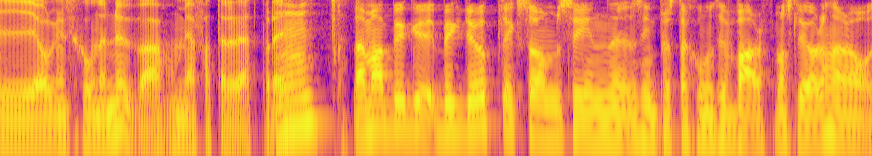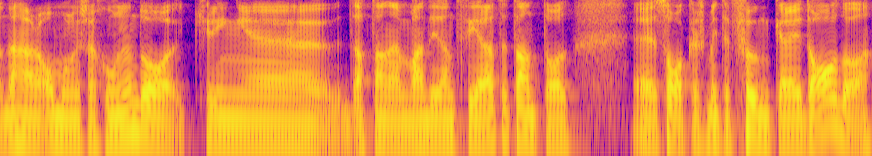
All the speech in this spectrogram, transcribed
i organisationen nu, va? om jag fattade rätt på dig. Mm. Där man bygg, byggde upp liksom sin, sin prestation till varför man skulle göra den här, den här omorganisationen då, kring eh, att man hade identifierat ett antal eh, saker som inte funkar idag. Då.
